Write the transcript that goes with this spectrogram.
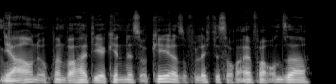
ja, und irgendwann war halt die Erkenntnis, okay, also vielleicht ist auch einfach unser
